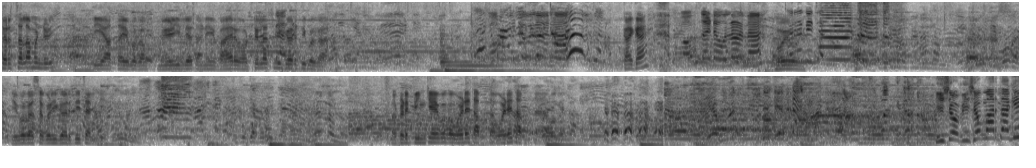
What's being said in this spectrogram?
तर चला मंडळी ती आता हे बघा मेळीलेत आणि बाहेर हॉटेलातली गर्दी बघा. काय काय? होय होय. ही बघा सगळी गर्दी चालली. अकडे पिंकी आहे बघा वडे तापता वडे तापता बघा. हिशोब हिशोब मारता की?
